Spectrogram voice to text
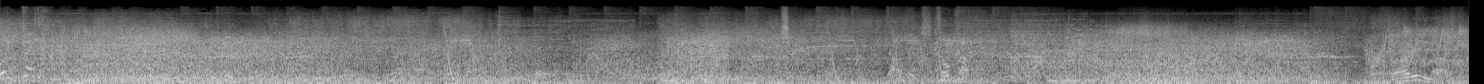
う一回だ悪いな。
